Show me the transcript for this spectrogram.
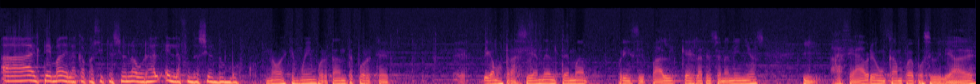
al tema de la capacitación laboral en la Fundación Don Bosco. No, es que es muy importante porque, eh, digamos, trasciende el tema principal que es la atención a niños y se abre un campo de posibilidades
